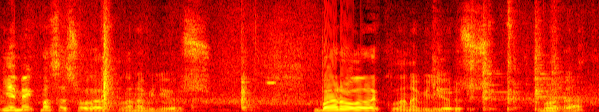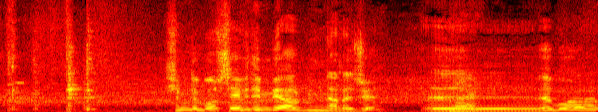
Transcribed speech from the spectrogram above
Yemek masası olarak kullanabiliyoruz. Bar olarak kullanabiliyoruz burada. Şimdi bu sevdiğim bir abimin aracı. Ee, Evet. Ve bu ara,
